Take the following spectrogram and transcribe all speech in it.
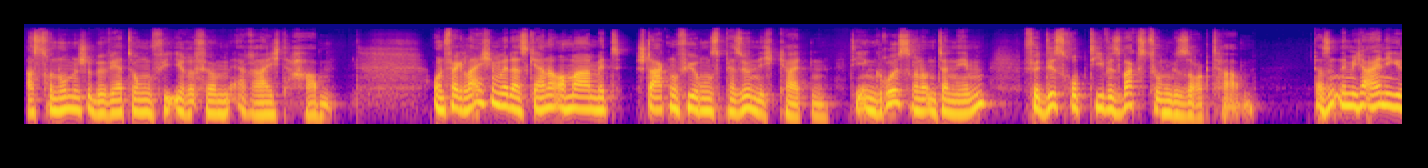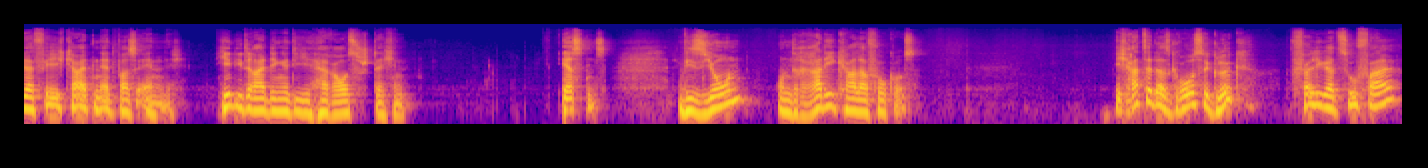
astronomische Bewertungen für ihre Firmen erreicht haben. Und vergleichen wir das gerne auch mal mit starken Führungspersönlichkeiten, die in größeren Unternehmen für disruptives Wachstum gesorgt haben. Da sind nämlich einige der Fähigkeiten etwas ähnlich. Hier die drei Dinge, die herausstechen. Erstens, Vision und radikaler Fokus. Ich hatte das große Glück, völliger Zufall,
